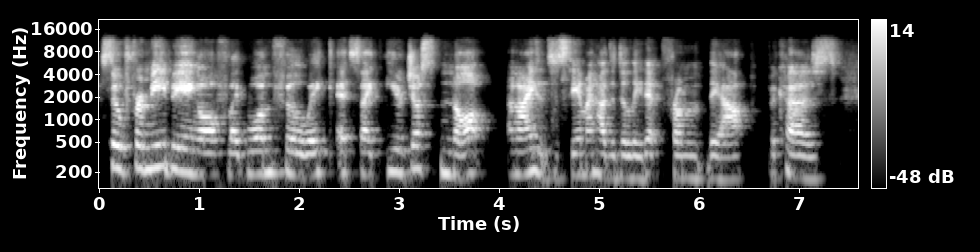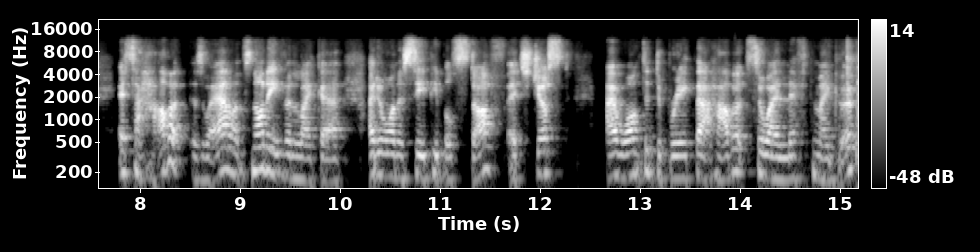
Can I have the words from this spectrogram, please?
so for me being off like one full week, it's like you're just not, and I, it's the same, I had to delete it from the app because it's a habit as well. It's not even like a, I don't want to see people's stuff. It's just, I wanted to break that habit. So I lift my book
